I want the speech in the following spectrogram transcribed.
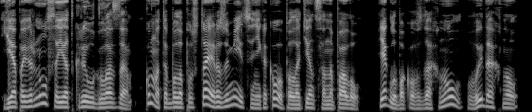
Я повернулся и открыл глаза. Комната была пустая и, разумеется, никакого полотенца на полу. Я глубоко вздохнул, выдохнул,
